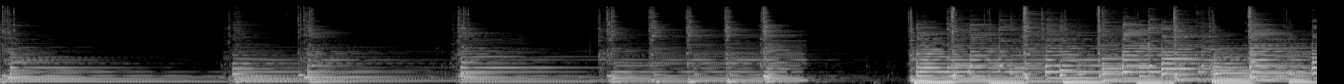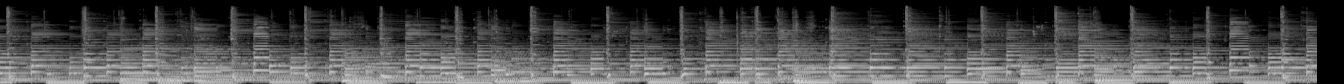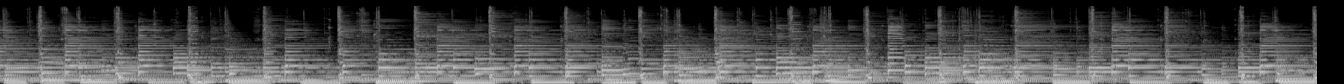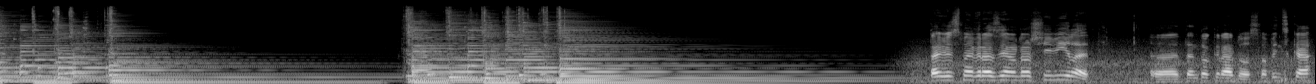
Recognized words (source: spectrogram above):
Música Takže jsme vyrazili na další výlet. E, tentokrát do Slovinska.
